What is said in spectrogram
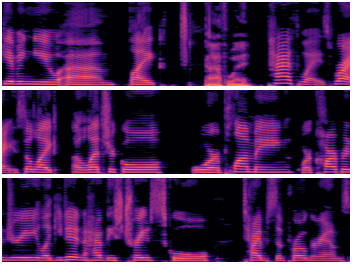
giving you, um, like pathway. pathways, right? So like electrical or plumbing or carpentry, like you didn't have these trade school types of programs.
